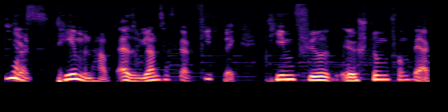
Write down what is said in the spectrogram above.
ihr yes. Themen habt. Also Johannes hat gesagt, Feedback, Themen für äh, Stimmen vom Berg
